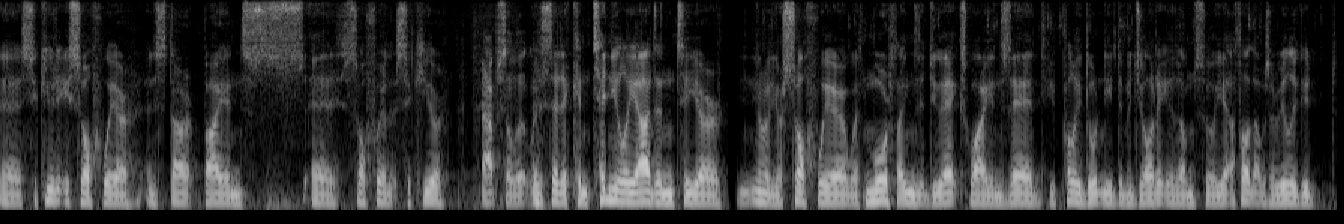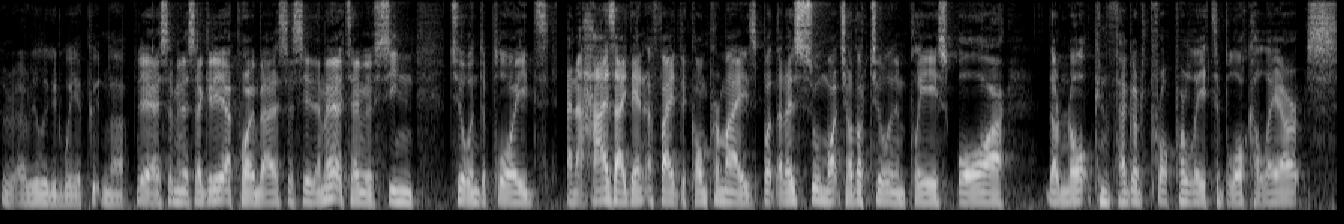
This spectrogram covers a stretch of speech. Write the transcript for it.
uh, security software and start buying uh, software that's secure. Absolutely. Instead of continually adding to your, you know, your software with more things that do X, Y, and Z, you probably don't need the majority of them. So yeah, I thought that was a really good, a really good way of putting that. Yes, I mean it's a great point, but as I say, the amount of time we've seen tooling deployed and it has identified the compromise, but there is so much other tooling in place, or they're not configured properly to block alerts,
